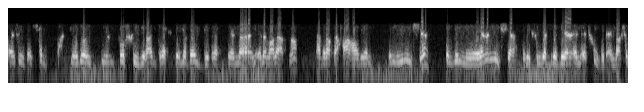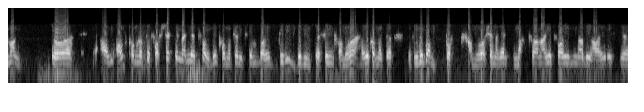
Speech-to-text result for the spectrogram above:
jeg synes det er kjempeartig å gå ut på freeride-brett eller bølgebrett eller, eller hva det er for noe. Jeg at her har de en, en ny nisje enn nisje. Liksom det, det blir et hovedengasjement. Så alt, alt kommer nok til å fortsette, men foiling kommer til å liksom bare drive vindsurfing framover. Og det kommer til å drive vannsport framover generelt. Makran har gitt foilen, og de har jo disse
